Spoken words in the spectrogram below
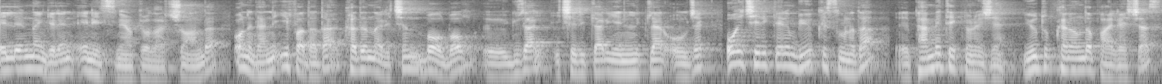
Ellerinden gelenin en iyisini yapıyorlar şu anda. O nedenle İFA'da da kadınlar için bol bol e, güzel içerikler, yenilikler olacak. O içeriklerin büyük kısmını da e, Pembe Teknoloji YouTube kanalında paylaşacağız.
